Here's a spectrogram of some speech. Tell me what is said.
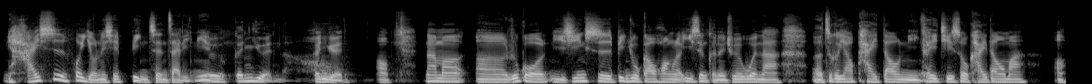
你还是会有那些病症在里面，有根源呐，根源哦。那么呃，如果已经是病入膏肓了，医生可能就会问啦，呃，这个要开刀，你可以接受开刀吗？哦，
